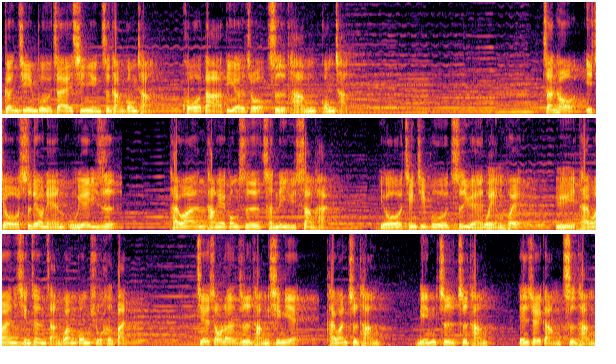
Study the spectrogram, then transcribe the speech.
更进一步在新营制糖工厂扩大第二座制糖工厂。战后，一九四六年五月一日，台湾糖业公司成立于上海。由经济部资源委员会与台湾行政长官公署合办，接收了日糖兴业、台湾制糖、明治制糖、盐水港制糖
